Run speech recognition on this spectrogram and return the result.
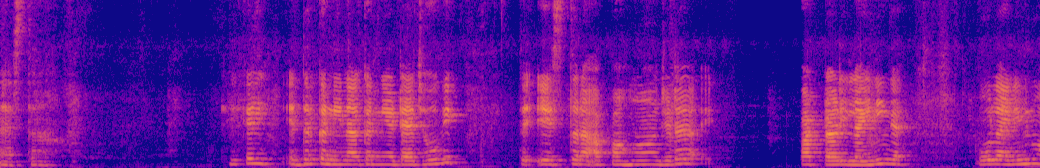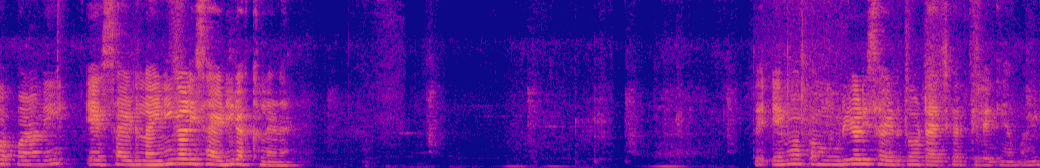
ਇਸ ਤਰ੍ਹਾਂ। ਠੀਕ ਹੈ ਜੀ? ਇੱਧਰ ਕੰਨੀ ਨਾਲ ਕੰਨੀ ਅਟੈਚ ਹੋ ਗਈ, ਤੇ ਇਸ ਤਰ੍ਹਾਂ ਆਪਾਂ ਹੁਣ ਜਿਹੜਾ ਪੱਟ ਵਾਲੀ ਲਾਈਨਿੰਗ ਹੈ ਉਹ ਲਾਈਨਿੰਗ ਨੂੰ ਆਪਾਂ ਨੇ ਇਸ ਸਾਈਡ ਲਾਈਨਿੰਗ ਵਾਲੀ ਸਾਈਡ ਹੀ ਰੱਖ ਲੈਣਾ ਹੈ। ਤੇ ਇਹਨੂੰ ਆਪਾਂ ਮੂਰੀ ਵਾਲੀ ਸਾਈਡ ਤੋਂ ਅਟੈਚ ਕਰਕੇ ਲੈ ਕੇ ਆਵਾਂਗੇ।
